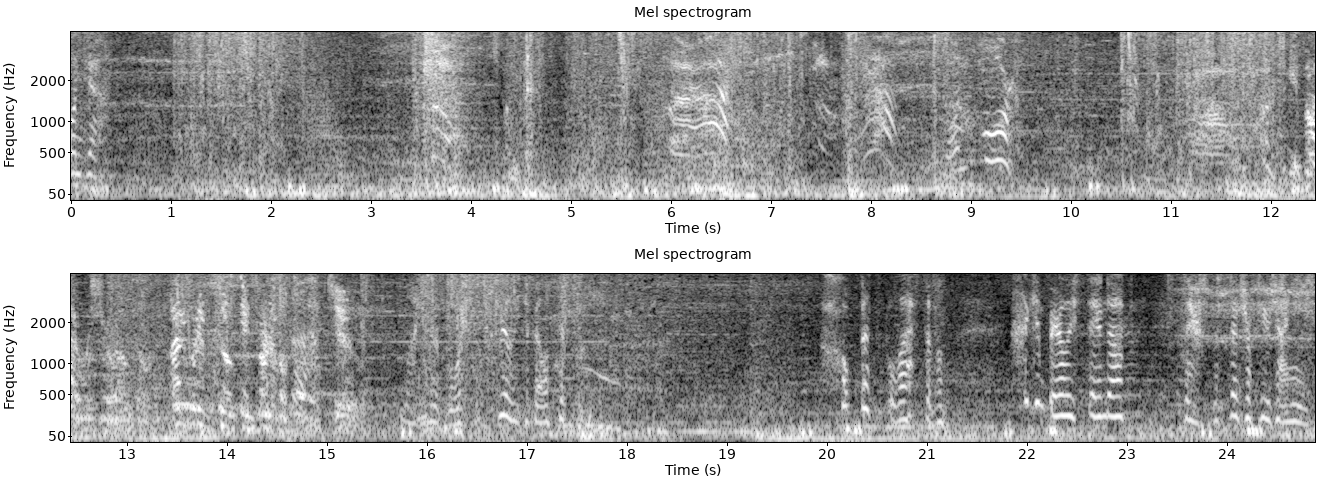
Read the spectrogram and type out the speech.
One down. One more! If I was your uncle, I would have jumped in front of a bullet too. My inner voice has really developed this. Hope that's the last of them. I can barely stand up. There's the centrifuge I need.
